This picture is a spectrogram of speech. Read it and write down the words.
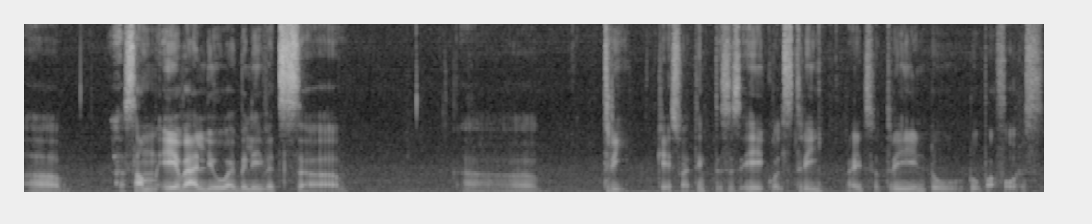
a, a some A value I believe it is uh, uh, 3. Okay. So, I think this is A equals 3 right. So, 3 into 2 power 4 is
